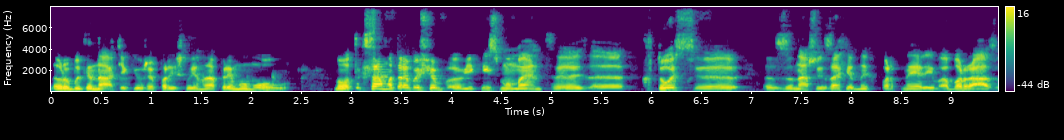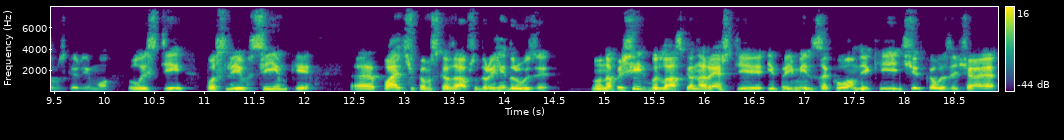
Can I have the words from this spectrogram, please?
робити натяки, вже перейшли на пряму мову. Ну, от так само треба, щоб в якийсь момент е, е, хтось е, з наших західних партнерів або разом, скажімо, в листі послів сімки е, пальчиком сказав, що дорогі друзі, Ну напишіть, будь ласка, нарешті і прийміть закон, який чітко визначає,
